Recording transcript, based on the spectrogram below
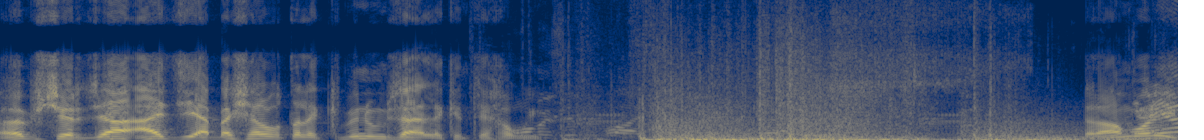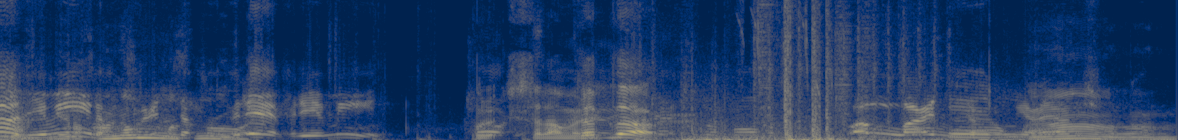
أبشر جاء. أجي بشروط لك منو مزعلك أنت يا خوي؟ السلام عليكم. يمين عندك في اليمين السلام عليكم. كذاب. والله عندكم يا عيال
